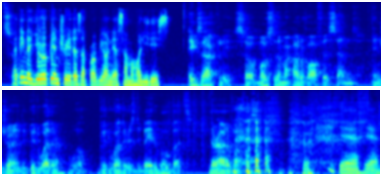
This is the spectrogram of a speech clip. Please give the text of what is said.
So I think the European traders are probably on their summer holidays. Exactly. So most of them are out of office and enjoying the good weather. Well, good weather is debatable, but they're out of office. Yeah, yeah.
